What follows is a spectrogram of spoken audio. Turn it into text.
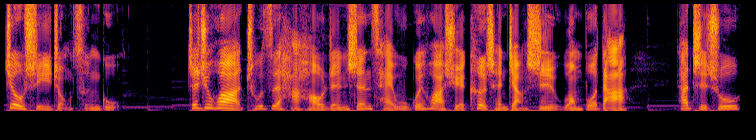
就是一种存股。这句话出自好好人生财务规划学课程讲师王博达。他指出，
